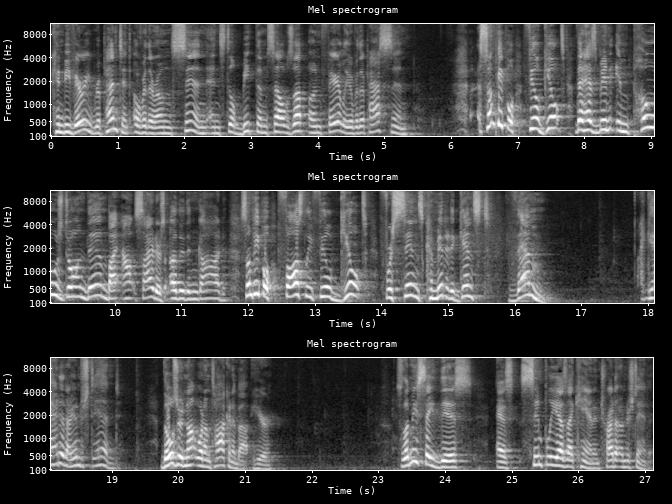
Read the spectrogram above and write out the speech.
can be very repentant over their own sin and still beat themselves up unfairly over their past sin. Some people feel guilt that has been imposed on them by outsiders other than God. Some people falsely feel guilt for sins committed against them. I get it, I understand. Those are not what I'm talking about here. So let me say this as simply as I can and try to understand it.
